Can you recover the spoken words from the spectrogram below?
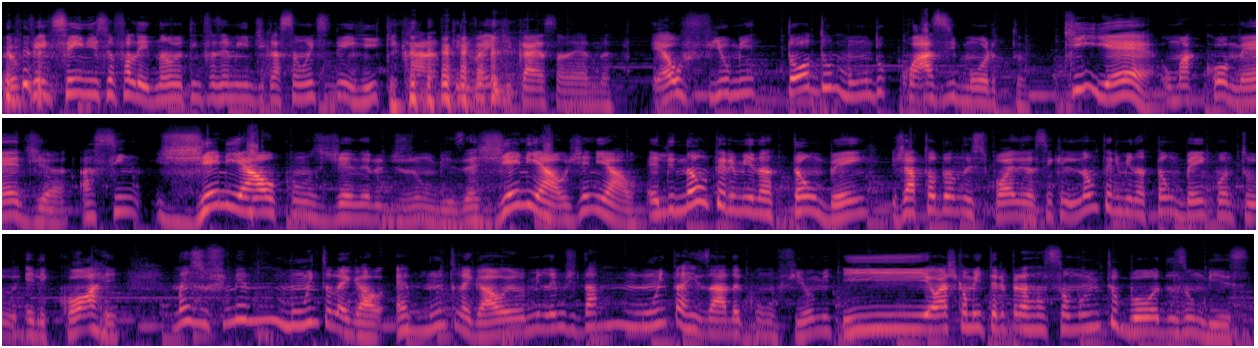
Eu pensei nisso, eu falei, não, eu tenho que fazer a minha indicação antes do Henrique, cara, porque ele vai indicar essa merda. É o filme Todo Mundo Quase Morto. Que é uma comédia, assim, genial com os gêneros de zumbis. É genial, genial. Ele não termina tão bem. Já tô dando spoiler, assim, que ele não termina tão bem quanto ele corre. Mas o filme é muito legal. É muito legal. Eu me lembro de dar muita risada com o filme. E eu acho que é uma interpretação muito boa dos zumbis.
